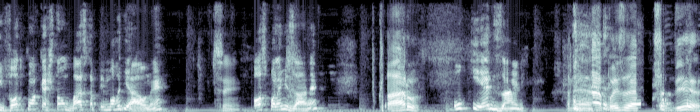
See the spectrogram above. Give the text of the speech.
e volte para uma questão básica primordial, né? Sim. Posso polemizar, né? Claro. O que é design? Ah, pois é, sabia.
